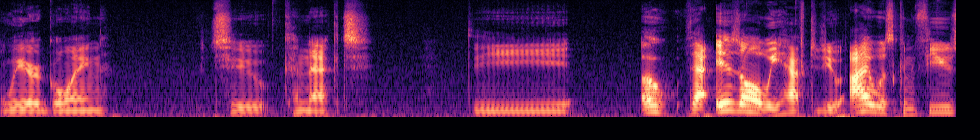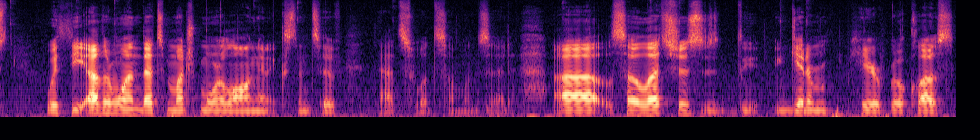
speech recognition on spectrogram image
we are going to connect the... Oh, that is all we have to do. I was confused with the other one that's much more long and extensive. That's what someone said. Uh, so let's just get them here real close.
